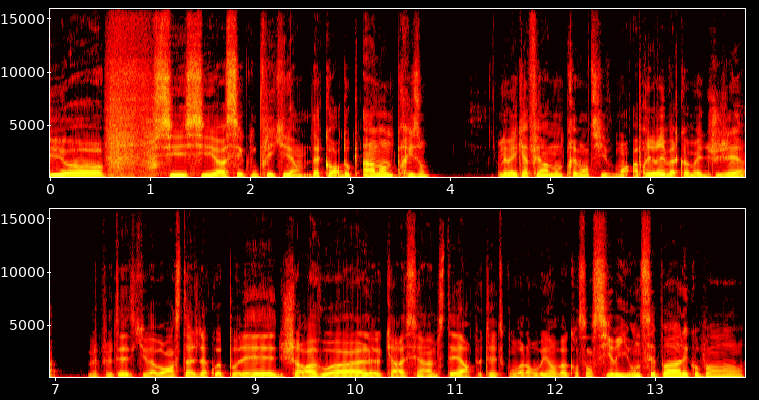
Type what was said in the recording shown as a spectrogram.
Euh, c'est assez compliqué, hein. d'accord. Donc un an de prison. Le mec a fait un an de préventive. Bon, a priori, il va quand même être jugé. Mais peut-être qu'il va avoir un stage d'aquaponie, du char à voile, caresser un hamster. Peut-être qu'on va l'envoyer en vacances en Syrie. On ne sait pas, les copains.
